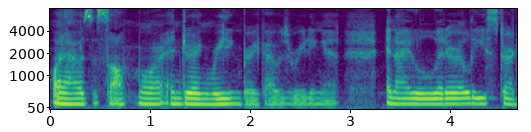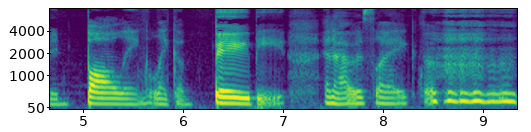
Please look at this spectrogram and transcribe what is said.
when I was a sophomore and during reading break I was reading it and I literally started bawling like a baby and I was like so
